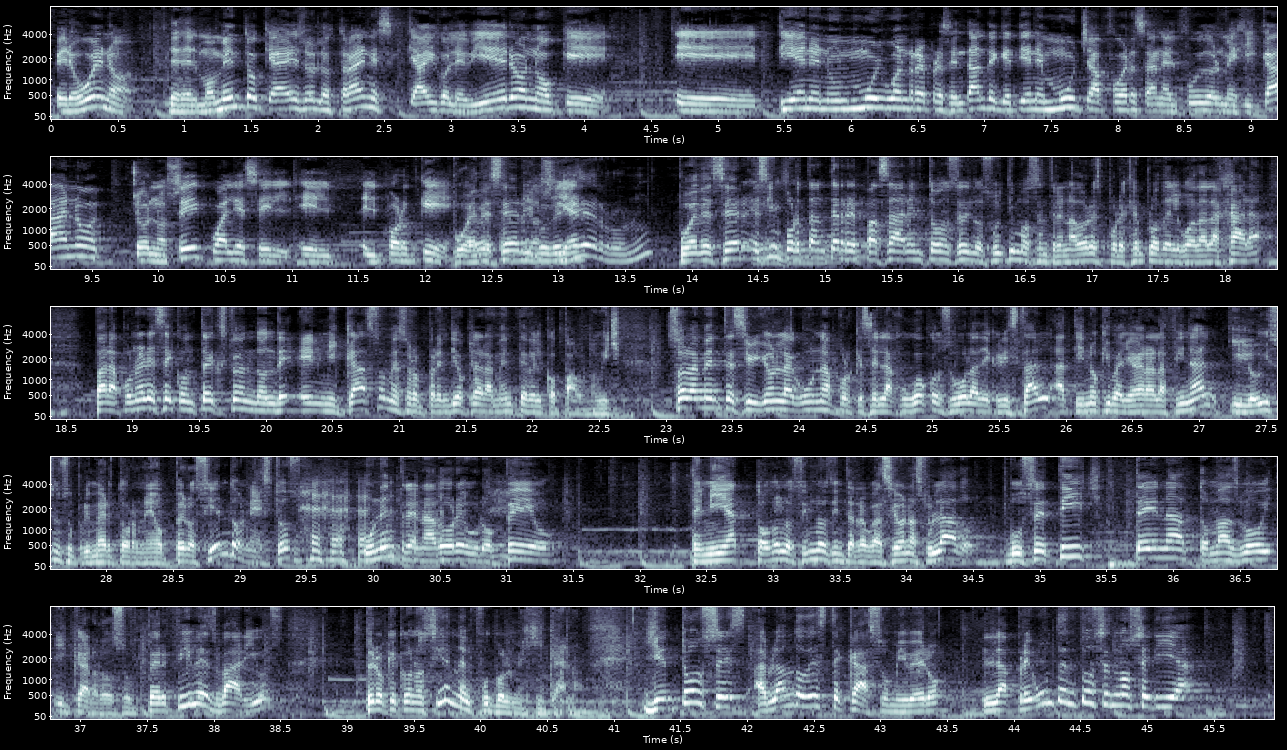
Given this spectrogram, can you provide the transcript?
Pero bueno, desde el momento que a ellos los traen es que algo le vieron o que eh, tienen un muy buen representante que tiene mucha fuerza en el fútbol mexicano. Yo no sé cuál es el, el, el por qué. Puede ser. De cierto- hierro, ¿no? Puede ser. Es importante repasar entonces los últimos entrenadores, por ejemplo, del Guadalajara, para poner ese contexto en donde, en mi caso, me sorprendió claramente Belko Paunovic. Solamente Sir John Laguna, porque se la jugó con su bola de cristal, atinó que iba a llegar a la final y lo hizo en su primer torneo. Pero siendo honestos, un entrenador europeo tenía todos los signos de interrogación a su lado. Bucetich, Tena, Tomás Boy y Cardoso. Perfiles varios, pero que conocían el fútbol mexicano. Y entonces, hablando de este caso, mi Vero, la pregunta entonces no sería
